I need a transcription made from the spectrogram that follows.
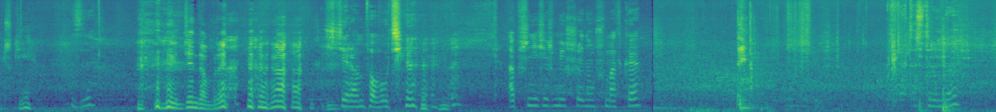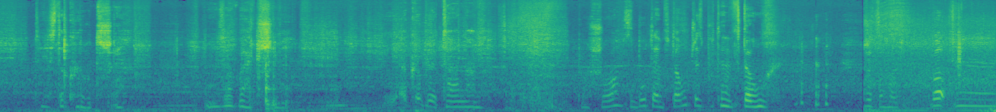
widoczki. Z... Dzień dobry. Ścieram powódź. A przyniesiesz mi jeszcze jedną szmatkę? Na tę stronę to jest to krótsze. No zobaczmy, jakby to nam poszło. Z butem w tą, czy z butem w tą? Że co chodzi? Bo mm,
